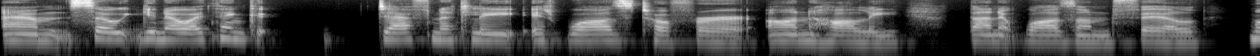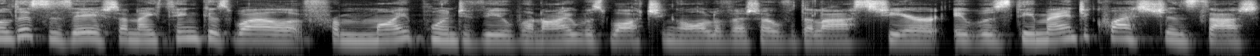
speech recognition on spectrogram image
Um, so, you know, I think definitely it was tougher on Holly than it was on Phil. Well, this is it. And I think, as well, from my point of view, when I was watching all of it over the last year, it was the amount of questions that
